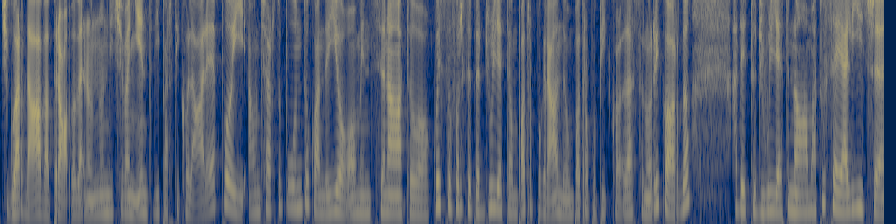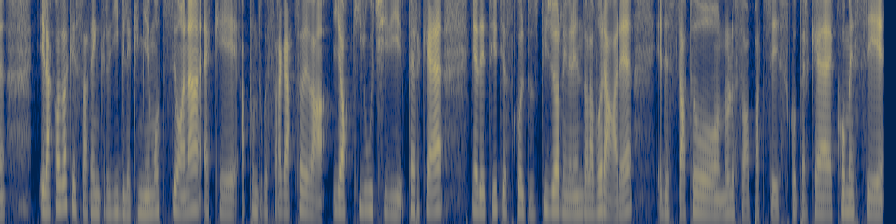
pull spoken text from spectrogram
ci guardava, però vabbè, non, non, diceva niente di particolare. Poi a un certo punto, quando io ho menzionato questo forse per Juliet è un po' troppo grande, un po' troppo piccolo, adesso non ricordo, ha detto Juliet, no, ma tu sei Alice. E la cosa che è stata incredibile, che mi emoziona, è che appunto questa ragazza aveva gli occhi lucidi perché mi ha detto io ti ascolto tutti i giorni venendo a lavorare ed è stato, non lo so, pazzesco perché è come se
